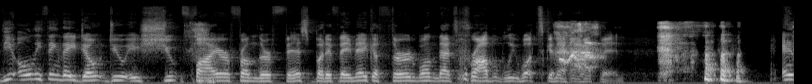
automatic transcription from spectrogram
the only thing they don't do is shoot fire from their fist, but if they make a third one, that's probably what's gonna happen. and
